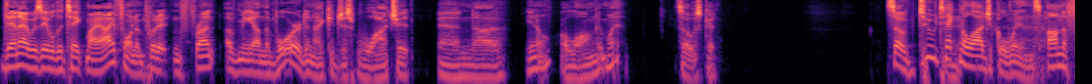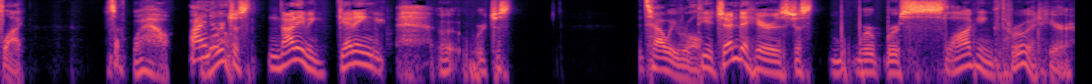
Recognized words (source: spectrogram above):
then I was able to take my iPhone and put it in front of me on the board, and I could just watch it, and uh, you know, along it went. So it was good. So two technological wins on the fly. So wow. I know. We're just not even getting. We're just It's how we roll. the agenda here is just we're we're slogging through it here.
